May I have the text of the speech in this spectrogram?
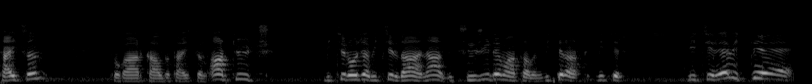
Tyson. Çok ağır kaldı Tyson. Artı 3. Bitir hoca bitir daha ne? Üçüncüyü de mi atalım? Bitir artık bitir. Bitir. E bitti.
